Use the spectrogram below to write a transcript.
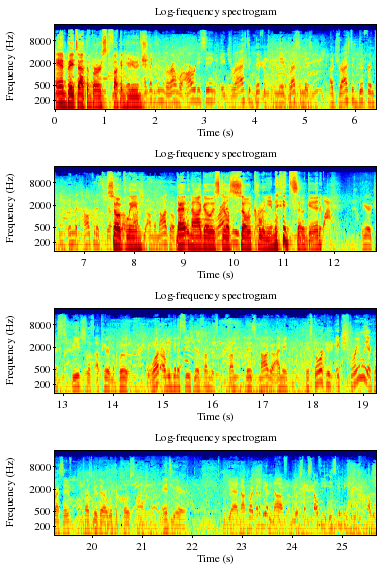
And baits out the burst. Fucking huge. 10 into the round, we're already seeing a drastic difference in the aggressiveness, a drastic difference in the confidence here. So clean. On the Nago, That Nago is still so clean. It's so good. Wow. We are just speechless up here in the booth. What are we gonna see here from this from this Nago? I mean, historically extremely aggressive. Tries to go there with the close line. anti-air. Yeah, not quite going to be enough. It looks like Stealthy is going to be having trouble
